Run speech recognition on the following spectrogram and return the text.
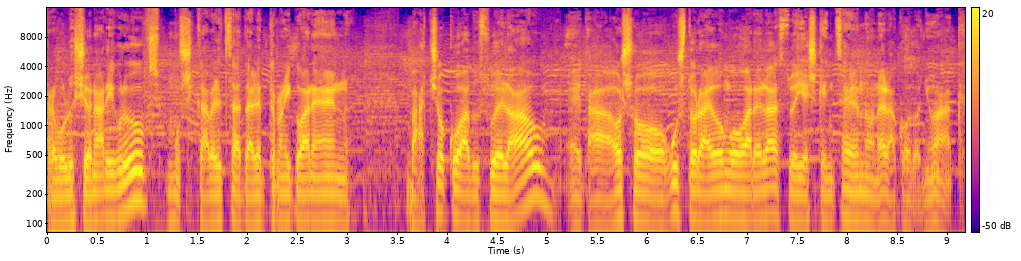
Revolutionary Groups Musika beltza eta elektronikoaren Batxokoa duzuela hau Eta oso gustora egongo garela Zuei eskaintzen onelako doinuak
